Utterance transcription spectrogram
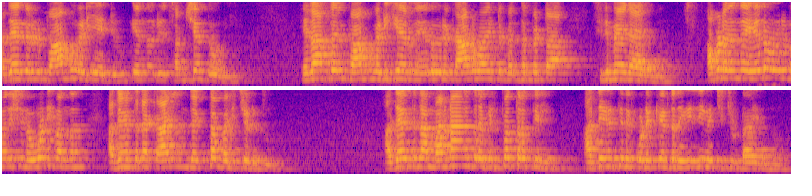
അദ്ദേഹത്തിന് ഒരു പാമ്പ് കടിയേറ്റു എന്നൊരു സംശയം തോന്നി. യഥാർത്ഥത്തിൽ പാമ്പ് കടിക്കുകയായിരുന്നു. ഏതോ ഒരു കാടുമായിട്ട് ബന്ധപ്പെട്ട സിനിമയിലായിരുന്നു. അവിടെ നിന്ന് ഏതോ ഒരു മനുഷ്യൻ ഓടി വന്ന് അദ്ദേഹത്തിന്റെ കാലിൽ നിന്ന് രക്തം വലിച്ചെടുത്തു. അദ്ദേഹത്തിന്റെ മരണാനന്തര വിൽപത്രത്തിൽ അദ്ദേഹത്തിന് കൊടുക്കേണ്ടത് എഴുതി വെച്ചിട്ടുണ്ടായിരുന്നു.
